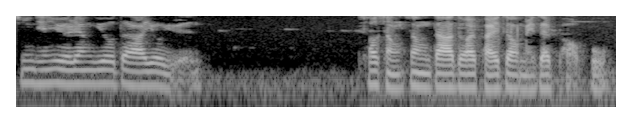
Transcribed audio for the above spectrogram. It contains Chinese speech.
今天月亮又大又圆。操场上大家都在拍照没在跑步。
